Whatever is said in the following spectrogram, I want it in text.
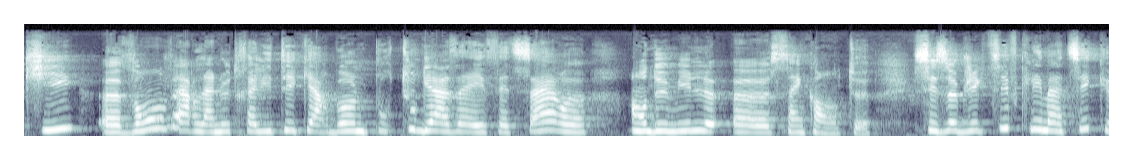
qui vont vers la neutralité carbone pour tout gaz à effet de serre en 2050. Ces objectifs climatiques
